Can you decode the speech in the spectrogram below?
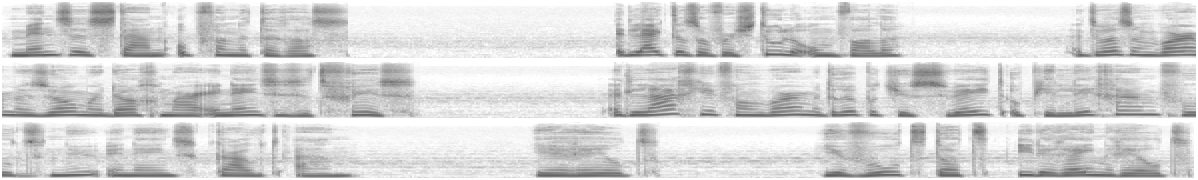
Mensen staan op van het terras. Het lijkt alsof er stoelen omvallen. Het was een warme zomerdag, maar ineens is het fris. Het laagje van warme druppeltjes zweet op je lichaam voelt nu ineens koud aan. Je rilt. Je voelt dat iedereen rilt.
